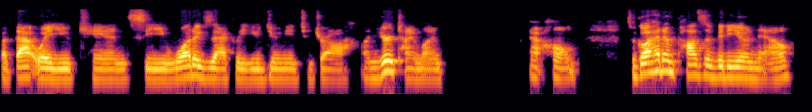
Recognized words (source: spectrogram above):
But that way you can see what exactly you do need to draw on your timeline at home. So go ahead and pause the video now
